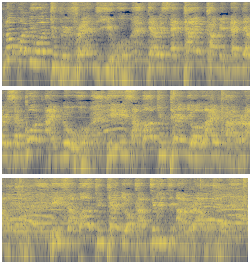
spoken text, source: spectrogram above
nobody want to befriend you. There is a time coming, and there is a God I know. He is about to turn your life around. He is about to turn your captivity around.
